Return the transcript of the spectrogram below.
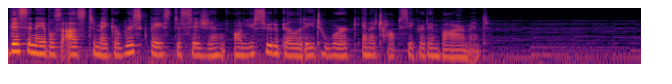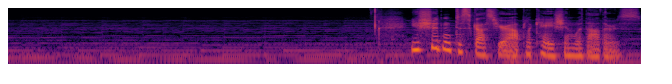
This enables us to make a risk-based decision on your suitability to work in a top-secret environment. You shouldn't discuss your application with others.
